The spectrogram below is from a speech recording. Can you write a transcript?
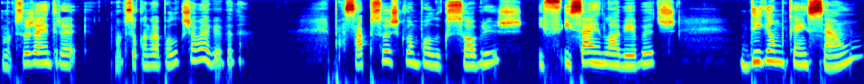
uma pessoa já entra, uma pessoa quando vai para o Lux já vai bêbada Se há pessoas que vão para o Lux sóbrios e, e saem de lá bêbados, digam-me quem são,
